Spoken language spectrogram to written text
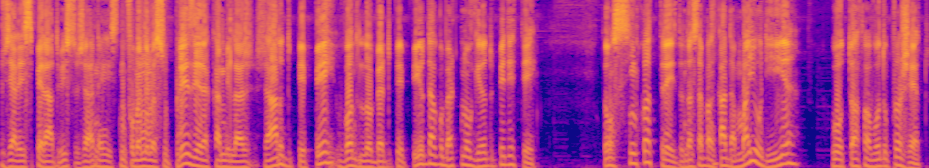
Já era esperado isso, já, né? Isso não foi nenhuma surpresa, era Camila Jara do PP, Wando Loberto do PP e o Dagoberto Nogueira do PDT. Então, 5 a 3 da nossa bancada, a maioria votou a favor do projeto.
